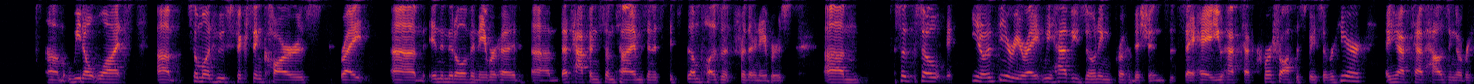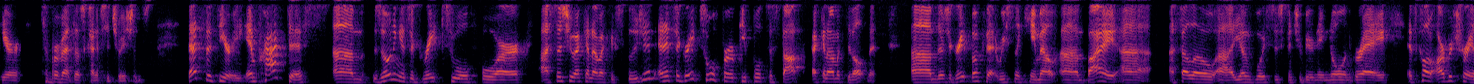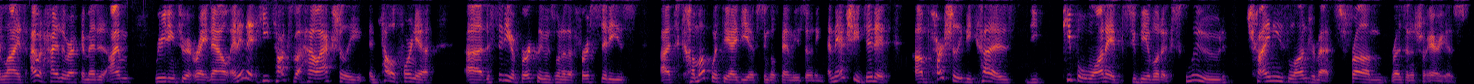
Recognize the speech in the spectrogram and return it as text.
Um, we don't want um, someone who's fixing cars, right? Um, in the middle of a neighborhood. Um, that's happened sometimes, and it's, it's unpleasant for their neighbors. Um, so, so you know, in theory, right, we have these zoning prohibitions that say, hey, you have to have commercial office space over here, and you have to have housing over here to prevent those kind of situations. That's the theory. In practice, um, zoning is a great tool for uh, socioeconomic exclusion, and it's a great tool for people to stop economic development. Um, there's a great book that recently came out um, by uh, a fellow uh, Young Voices contributor named Nolan Gray. It's called Arbitrary Lines. I would highly recommend it. I'm reading through it right now. And in it, he talks about how actually in California, uh, the city of Berkeley was one of the first cities uh, to come up with the idea of single family zoning. And they actually did it um, partially because the people wanted to be able to exclude Chinese laundromats from residential areas.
